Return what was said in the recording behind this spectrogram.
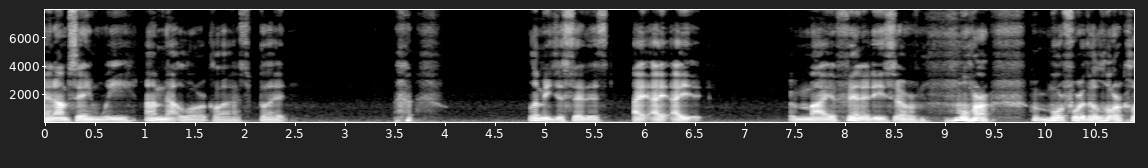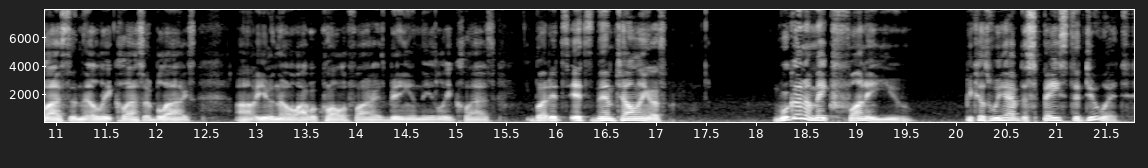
and I'm saying we. I'm not lower class, but let me just say this: I, I, I my affinities are more more for the lower class than the elite class of blacks, uh, even though I would qualify as being in the elite class. But it's it's them telling us we're gonna make fun of you because we have the space to do it,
